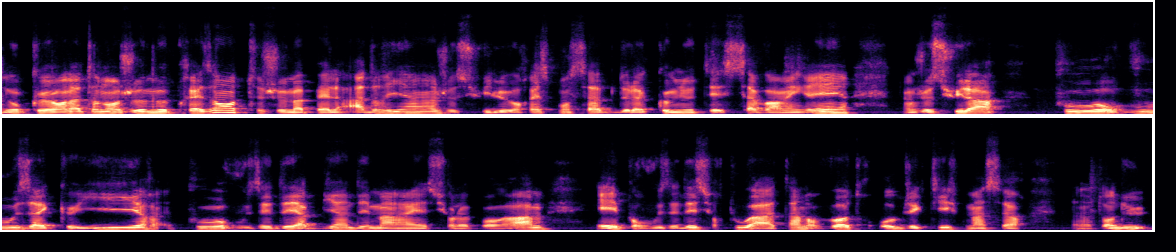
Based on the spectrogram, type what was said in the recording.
donc, en attendant, je me présente. Je m'appelle Adrien. Je suis le responsable de la communauté Savoir Maigrir. Donc, je suis là pour vous accueillir, pour vous aider à bien démarrer sur le programme et pour vous aider surtout à atteindre votre objectif minceur. Bien entendu,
